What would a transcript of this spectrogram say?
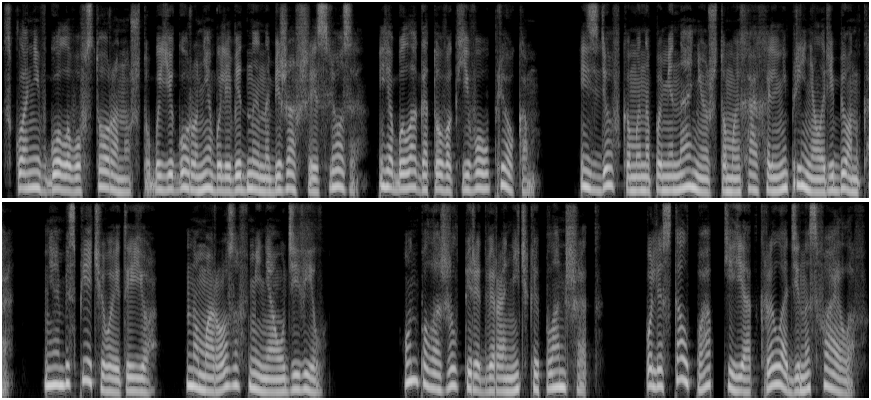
Склонив голову в сторону, чтобы Егору не были видны набежавшие слезы, я была готова к его упрекам, издевкам и напоминанию, что мой хахаль не принял ребенка, не обеспечивает ее. Но Морозов меня удивил. Он положил перед Вероничкой планшет. Полистал папки и открыл один из файлов.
